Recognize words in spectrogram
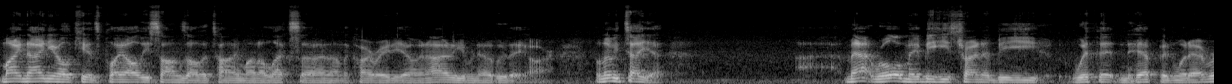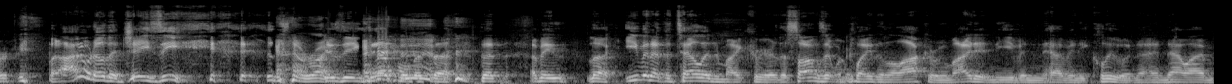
my nine year old kids play all these songs all the time on Alexa and on the car radio, and I don't even know who they are. But let me tell you, uh, Matt Rhule, maybe he's trying to be with it and hip and whatever, but I don't know that Jay Z is, right. is, the example that, the, that, I mean, look, even at the tail end of my career, the songs that were played in the locker room, I didn't even have any clue, and, and now I'm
